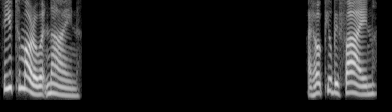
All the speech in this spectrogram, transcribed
See you tomorrow at nine. I hope you'll be fine.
